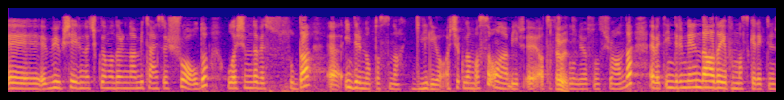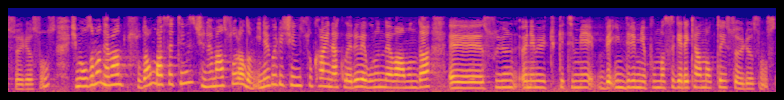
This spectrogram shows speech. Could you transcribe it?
Ee, Büyükşehir'in açıklamalarından bir tanesi de şu oldu. Ulaşımda ve suda e, indirim noktasına gidiliyor açıklaması. Ona bir e, atıfta Evet. bulunuyorsunuz şu anda. Evet indirimlerin daha da yapılması gerektiğini söylüyorsunuz. Şimdi o zaman hemen sudan bahsettiğiniz için hemen soralım. İnegöl için su kaynakları ve bunun devamında e, suyun önemi tüketimi ve indirim yapılması gereken noktayı söylüyorsunuz.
